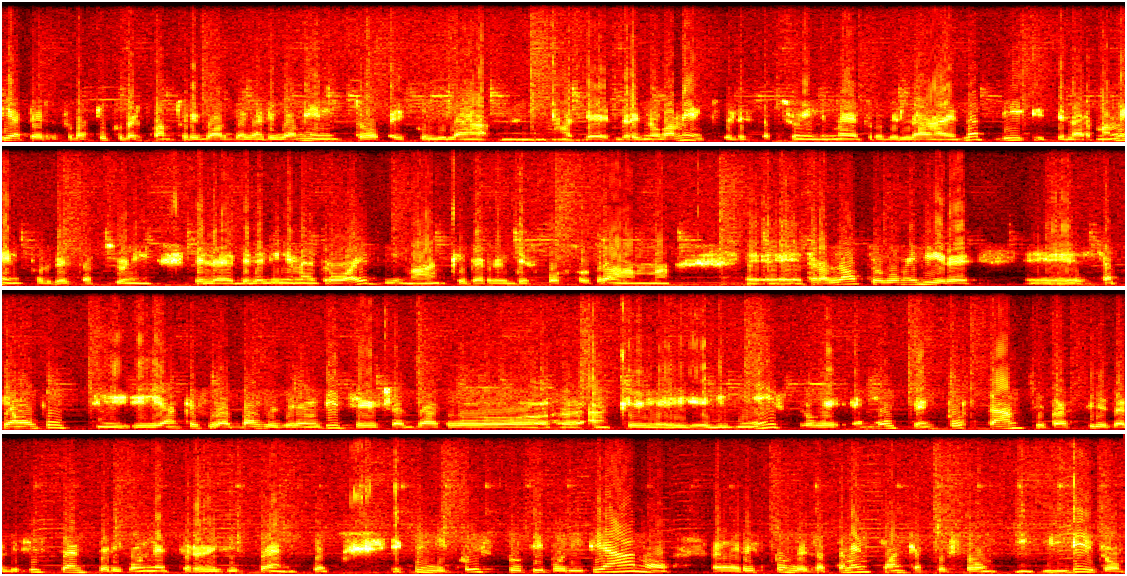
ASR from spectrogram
sia per, soprattutto per quanto riguarda l'adeguamento e quindi la, mh, il rinnovamento delle stazioni di metro della e della B e dell'armamento delle stazioni delle, delle, linee metro A e B ma anche per il discorso tram. Eh, tra l'altro come dire eh, sappiamo tutti e anche sulla base delle notizie che ci ha dato eh, anche il Ministro che è molto importante partire dall'esistenza e riconnettere le esistenze e quindi questo tipo di piano eh, risponde esattamente anche a questo invito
